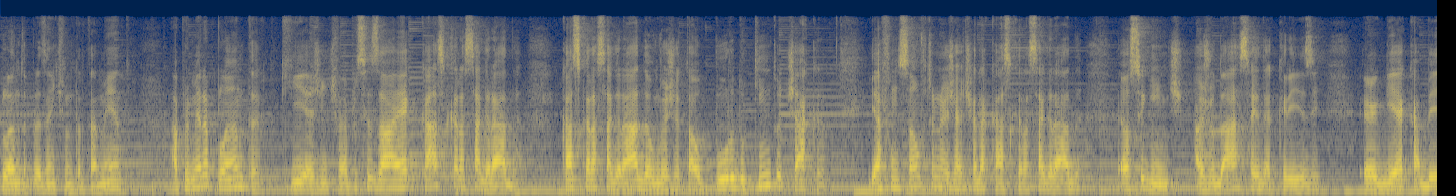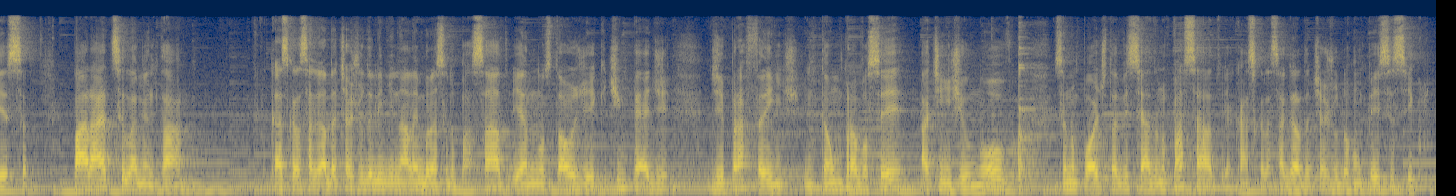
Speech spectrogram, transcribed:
planta presente no tratamento, a primeira planta que a gente vai precisar é cáscara sagrada. Cáscara sagrada é um vegetal puro do quinto chakra e a função fitoenergética da cáscara sagrada é o seguinte, ajudar a sair da crise, erguer a cabeça, parar de se lamentar. Cáscara sagrada te ajuda a eliminar a lembrança do passado e a nostalgia que te impede de ir para frente. Então, para você atingir o novo, você não pode estar viciado no passado e a cáscara sagrada te ajuda a romper esse ciclo.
